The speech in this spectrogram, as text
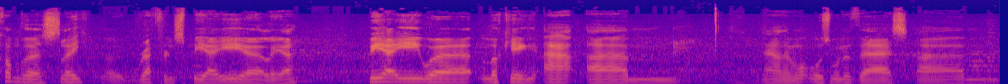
conversely, uh, referenced BAE earlier, BAE were looking at, um, now then, what was one of theirs? Um,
